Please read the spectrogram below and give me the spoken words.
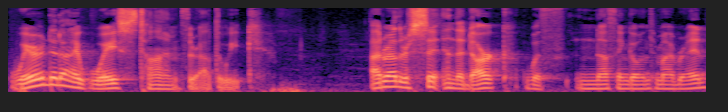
where did I waste time throughout the week? I'd rather sit in the dark with nothing going through my brain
